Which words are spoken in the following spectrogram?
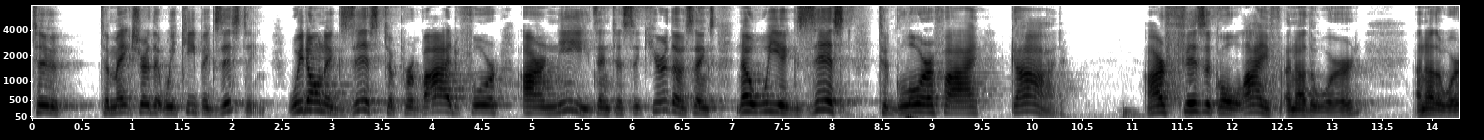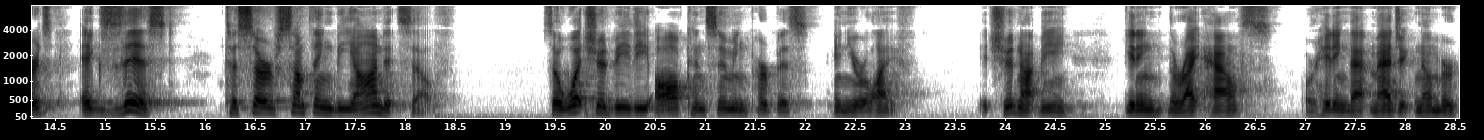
to, to make sure that we keep existing. We don't exist to provide for our needs and to secure those things. No, we exist to glorify God. Our physical life, another word, in other words, exists to serve something beyond itself. So, what should be the all consuming purpose in your life? It should not be getting the right house or hitting that magic number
